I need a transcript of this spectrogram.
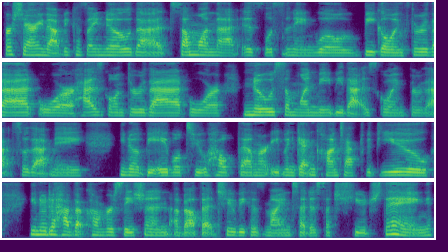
for sharing that because I know that someone that is listening will be going through that or has gone through that or knows someone maybe that is going through that so that may, you know, be able to help them or even get in contact with you, you know, to have that conversation about that too because mindset is such a huge thing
